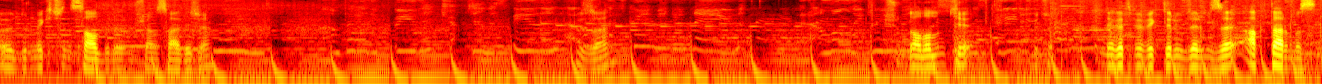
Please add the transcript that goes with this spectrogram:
Öldürmek için saldırıyorum şu an sadece. Güzel. Şunu da alalım ki bütün negatif efektleri üzerimize aktarmasın.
